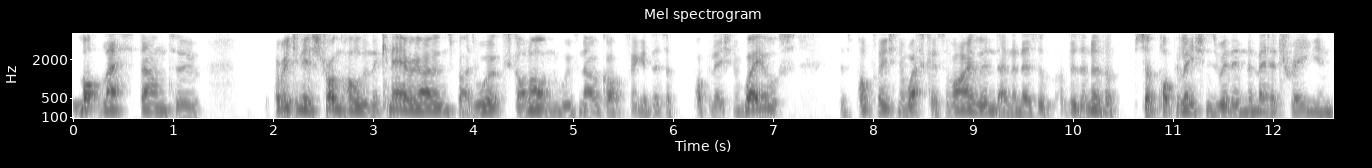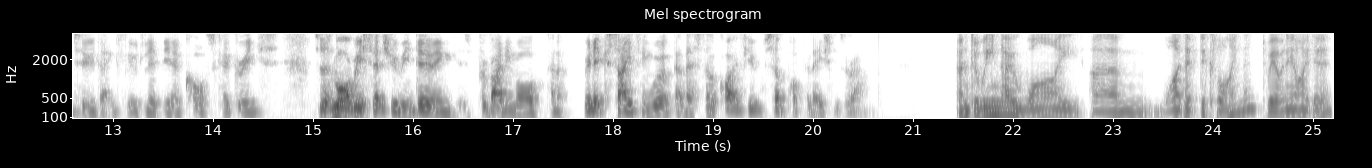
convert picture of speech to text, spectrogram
lot less down to originally a stronghold in the Canary Islands, but as work's gone on, we've now got figured there's a population of Wales, there's a population of the west coast of Ireland, and then there's a, there's another subpopulations within the Mediterranean too that include Libya, Corsica, Greece. So there's more research we've been doing is providing more kind of really exciting work that there's still quite a few subpopulations around. And do we know why um, why they've declined? Then do we have any idea?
